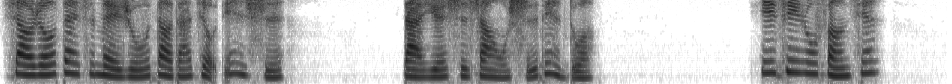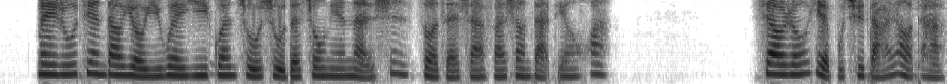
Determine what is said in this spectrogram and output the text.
小柔带着美如到达酒店时，大约是上午十点多。一进入房间，美如见到有一位衣冠楚楚的中年男士坐在沙发上打电话。小柔也不去打扰他，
